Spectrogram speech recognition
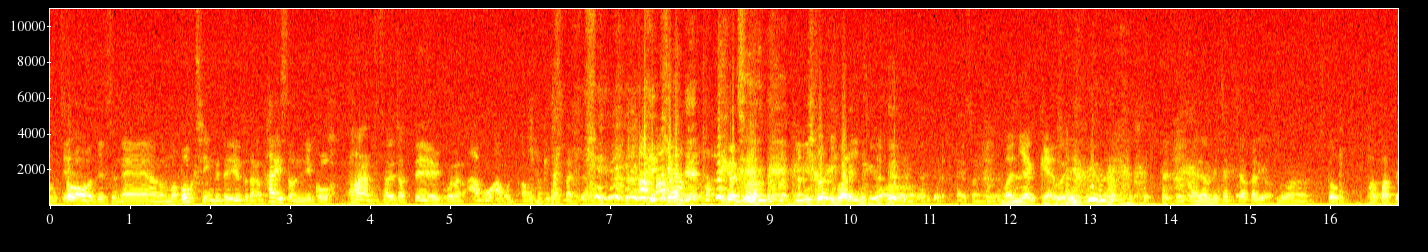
ーンって。そうですね。あの、まあ、ボクシングでいうとだからタイソンにこうパーンってされちゃってこうなんか顎顎顎抜けちゃったみたいないや縦がちょっと微妙に悪いんだけどタイソンにマニアックやあでもめちゃくちゃわかるよ。その、うん。ちょっとパッパって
